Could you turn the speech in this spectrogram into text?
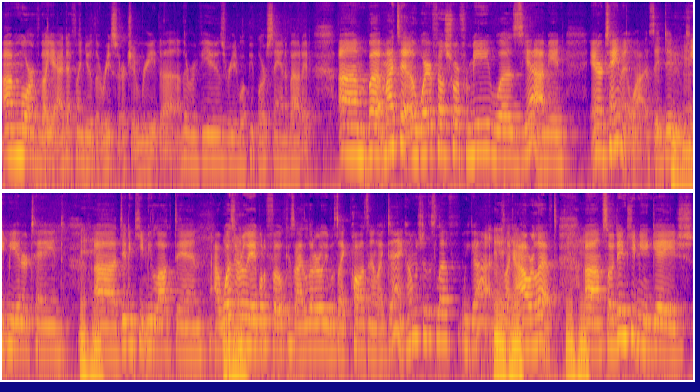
I'm more of like, yeah, I definitely do the research and read uh, the reviews, read what people are saying about it. Um, but my ta- where it fell short for me was, yeah, I mean, entertainment wise, it didn't keep me entertained, uh, didn't keep me locked in. I wasn't really able to focus. I literally was like pausing and like, dang, how much of this left we got? It was like an hour left. Um, so it didn't keep me engaged.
